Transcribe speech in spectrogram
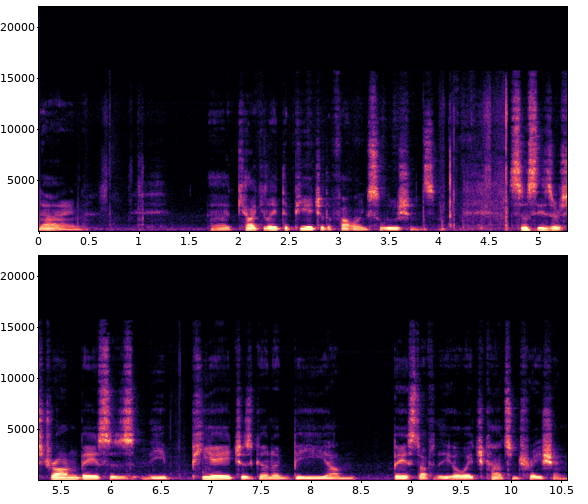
39. Uh, calculate the pH of the following solutions. Since these are strong bases, the pH is going to be um, based off of the OH concentration.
